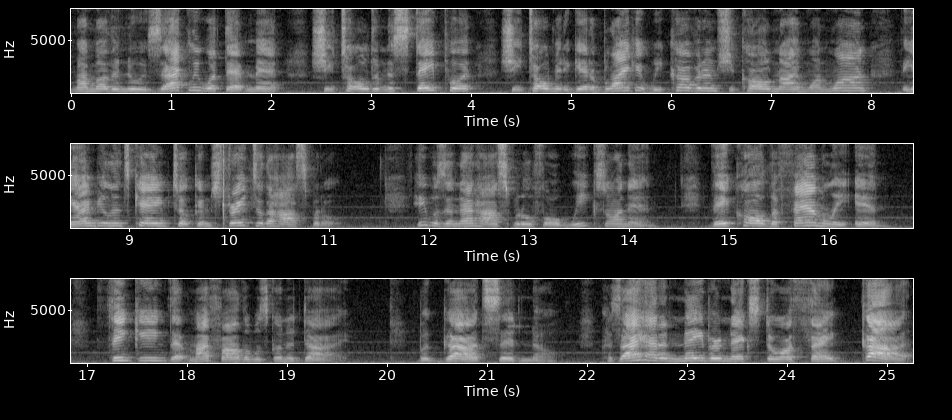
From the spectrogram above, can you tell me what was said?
My mother knew exactly what that meant. She told him to stay put. She told me to get a blanket. We covered him. She called 911. The ambulance came, took him straight to the hospital. He was in that hospital for weeks on end. They called the family in, thinking that my father was going to die. But God said no. Because I had a neighbor next door. Thank God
